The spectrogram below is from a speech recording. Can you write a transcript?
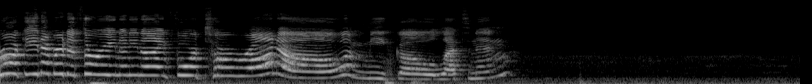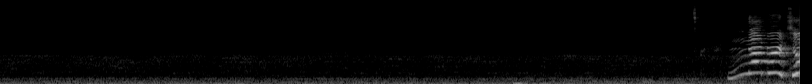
Rookie number to 399 for Toronto, Mikko Lehtonen. Number to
